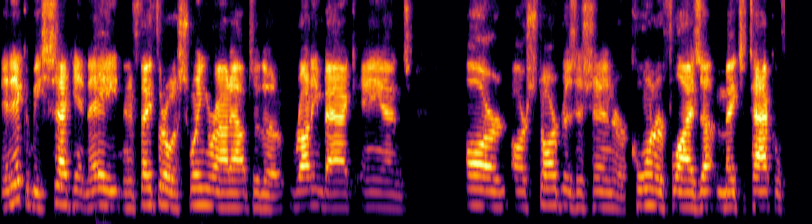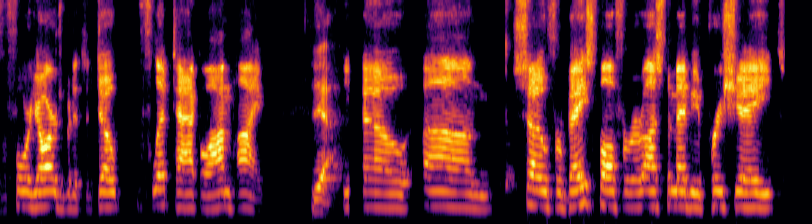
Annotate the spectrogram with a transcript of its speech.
and it could be second and eight, and if they throw a swing route out to the running back and our our star position or corner flies up and makes a tackle for four yards, but it's a dope flip tackle, I'm hyped yeah. you know um so for baseball for us to maybe appreciate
